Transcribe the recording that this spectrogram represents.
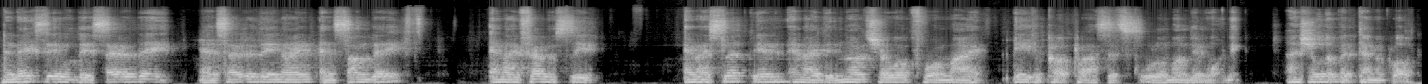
The next day was Saturday, and Saturday night and Sunday, and I fell asleep. And I slept in, and I did not show up for my eight o'clock class at school on Monday morning. I showed up at 10 o'clock.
